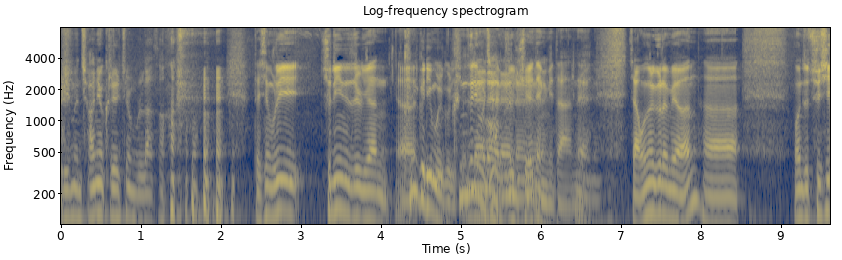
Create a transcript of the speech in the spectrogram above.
그림은 전혀 그릴 줄 몰라서. 대신 우리 주린이들 위한 어, 큰 그림을 그리죠. 큰 그림을 잘 네네네네. 그려주셔야 됩니다. 네. 네네. 자 오늘 그러면 어, 먼저 주식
